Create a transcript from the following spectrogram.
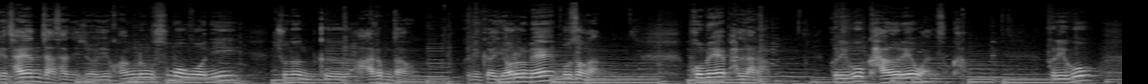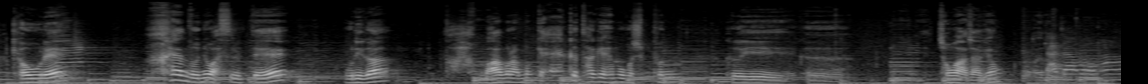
예, 자연 자산이죠. 이 광릉 수목원이 주는 그 아름다움. 그러니까 여름의 무성함, 봄의 발랄함, 그리고 가을의 완숙함, 그리고 겨울에 하얀 눈이 왔을 때 우리가 아, 마음을 한번 깨끗하게 해보고 싶은 그이 그 정화작용. 말.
